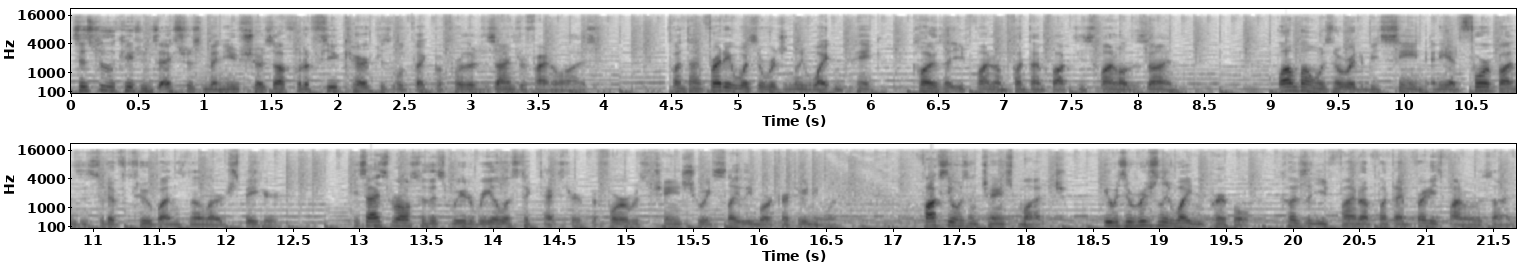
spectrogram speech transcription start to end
Sister Location's Extras menu shows off what a few characters looked like before their designs were finalized. Funtime Freddy was originally white and pink, colors that you'd find on Funtime Foxy's final design. Bonbon was nowhere to be seen, and he had four buttons instead of two buttons and a large speaker. His eyes were also this weird realistic texture, before it was changed to a slightly more cartoony one. Foxy wasn't changed much. He was originally white and purple, colors that you'd find on Funtime Freddy's final design.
